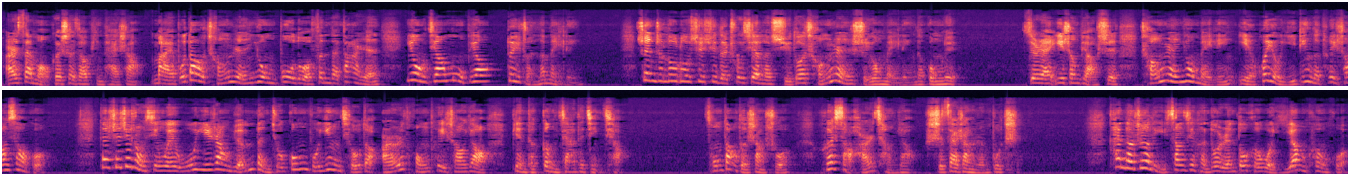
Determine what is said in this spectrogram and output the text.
而在某个社交平台上，买不到成人用布洛芬的大人，又将目标对准了美林。甚至陆陆续续的出现了许多成人使用美林的攻略。虽然医生表示成人用美林也会有一定的退烧效果，但是这种行为无疑让原本就供不应求的儿童退烧药变得更加的紧俏。从道德上说，和小孩抢药实在让人不齿。看到这里，相信很多人都和我一样困惑：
